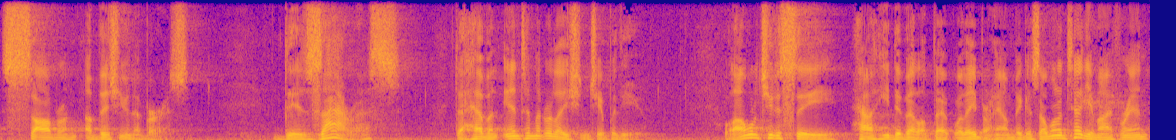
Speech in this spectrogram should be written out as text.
Sovereign of this universe desirous to have an intimate relationship with you. Well, I want you to see how he developed that with Abraham because I want to tell you, my friend,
